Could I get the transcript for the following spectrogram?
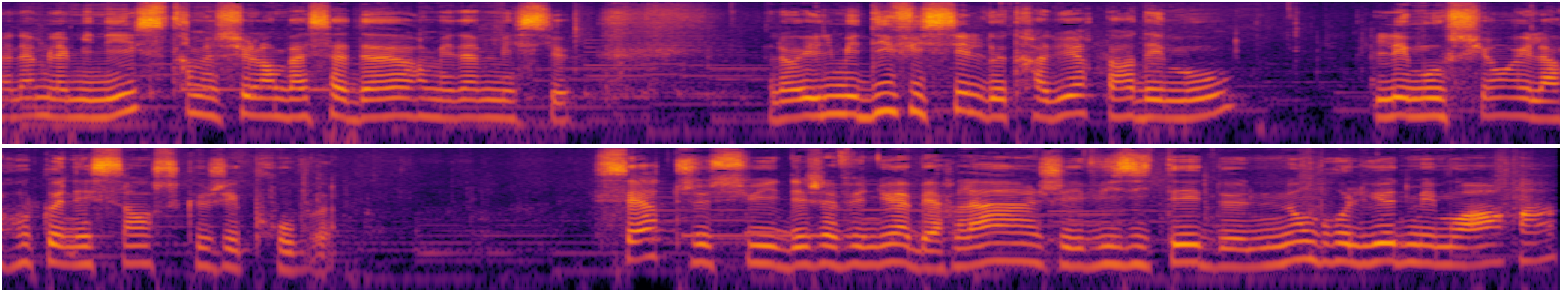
Madame la ministre, Monsieur l'ambassadeur, Mesdames, Messieurs. Alors, il m'est difficile de traduire par des mots l'émotion et la reconnaissance que j'éprouve. Certes, je suis déjà venue à Berlin, j'ai visité de nombreux lieux de mémoire,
